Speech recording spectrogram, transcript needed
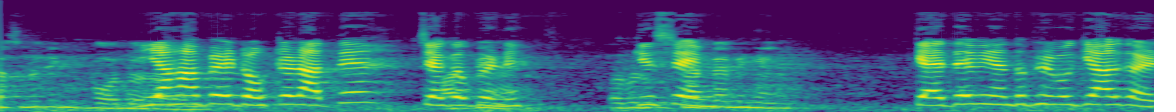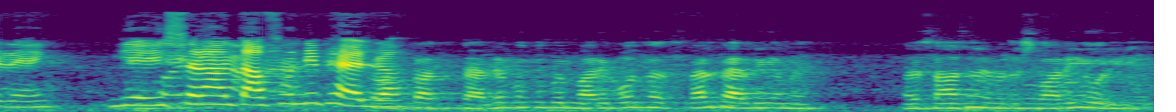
दस बजे बहुत यहाँ पे डॉक्टर आते हैं चेकअप करने। किस टाइम कहते भी हैं। तो फिर वो क्या कर रहे हैं? ये इस तरह ताफुन नहीं फैल रहा। तो बीमारी बहुत फैल रही है हमें। मेरे सांस लेने में दुश्वारी हो रही है।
